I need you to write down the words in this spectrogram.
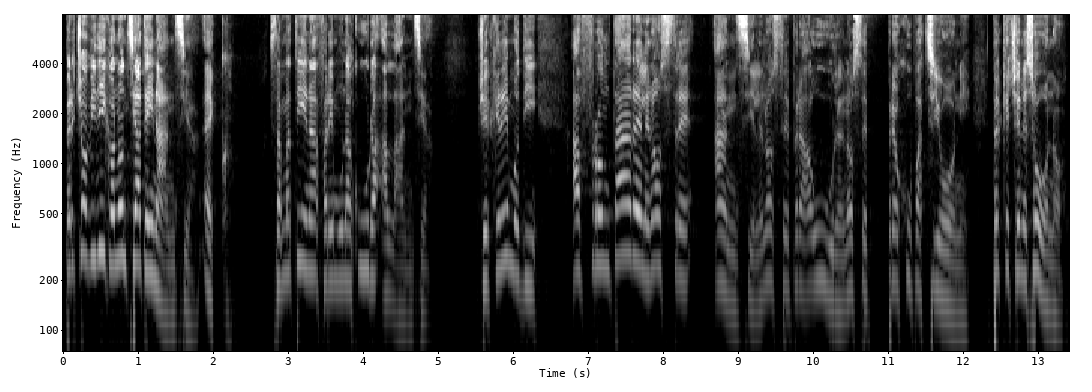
Perciò vi dico non siate in ansia, ecco. Stamattina faremo una cura all'ansia. Cercheremo di affrontare le nostre ansie, le nostre paure, le nostre preoccupazioni, perché ce ne sono.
